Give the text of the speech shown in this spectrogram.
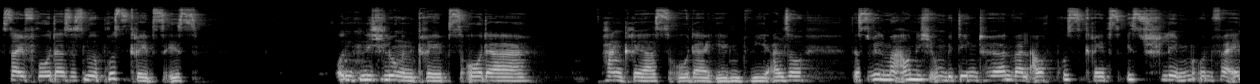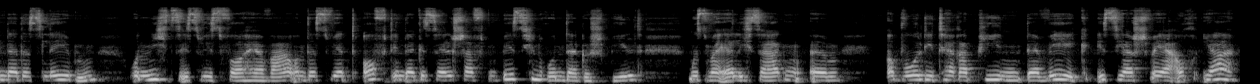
sei froh, dass es nur Brustkrebs ist und nicht Lungenkrebs oder Pankreas oder irgendwie. Also das will man auch nicht unbedingt hören, weil auch Brustkrebs ist schlimm und verändert das Leben und nichts ist, wie es vorher war. Und das wird oft in der Gesellschaft ein bisschen runtergespielt, muss man ehrlich sagen. Ähm, obwohl die Therapien, der Weg ist ja schwer. Auch ja,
